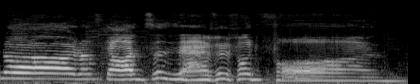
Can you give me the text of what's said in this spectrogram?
Nein, das ganze Level von vorn.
